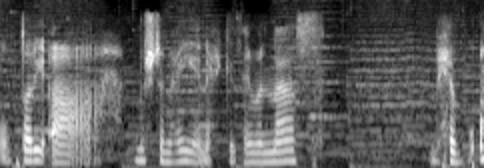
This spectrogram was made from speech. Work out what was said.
وبطريقة مجتمعية نحكي زي ما الناس بحبوا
